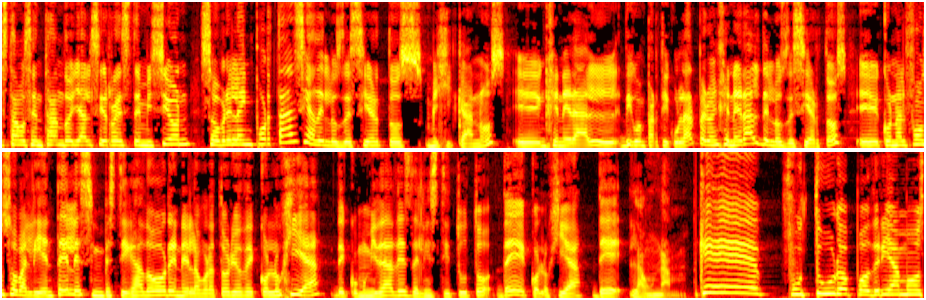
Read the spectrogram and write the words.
Estamos entrando ya al cierre de esta emisión sobre la importancia de los desiertos mexicanos, en general, digo en particular, pero en general de los desiertos, eh, con Alfonso Valiente, él es investigador en el Laboratorio de Ecología de Comunidades del Instituto de Ecología de la UNAM. ¿Qué futuro podríamos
